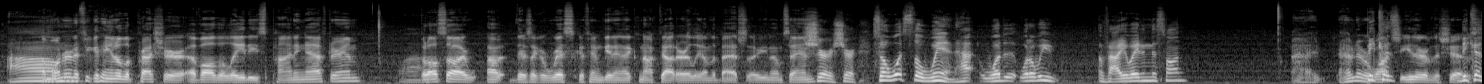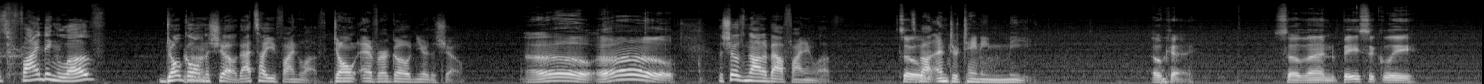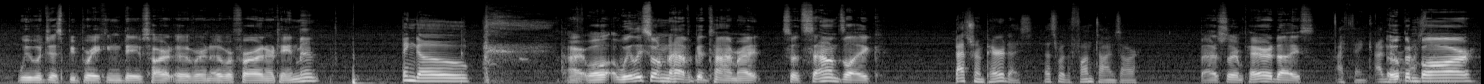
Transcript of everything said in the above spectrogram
Um, I'm wondering if he could handle the pressure of all the ladies pining after him, wow. but also I, uh, there's like a risk of him getting like knocked out early on The Bachelor. You know what I'm saying? Sure, sure. So what's the win? How, what what are we evaluating this on? I, I've never Because- watched either of the shows. Because finding love, don't go Uh-huh. on the show. That's how you find love. Don't ever go near the show. oh oh, The show's not about finding love. So It's about entertaining me. okay, so then basically we would just be breaking Dave's heart over and over for our entertainment. Bingo. All right, well we at least want him to have a good time, right? So it sounds like Bachelor in Paradise. That's where the fun times are. Bachelor in Paradise, I think. I've open bar,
